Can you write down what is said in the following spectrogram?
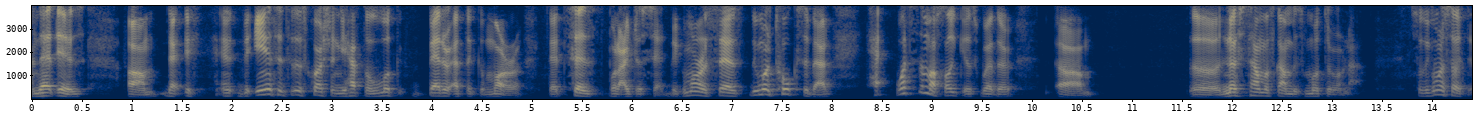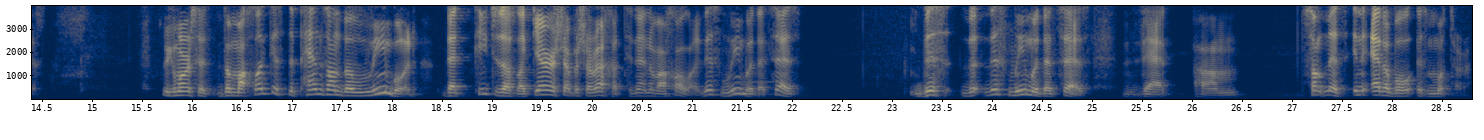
and that is um, that if, the answer to this question, you have to look better at the Gemara that says what I just said. The Gemara says the Gemara talks about ha, what's the machlok is whether um, uh, next time of Gam is mutter or not. So the Gemara says like this. The Gemara says the machlokes depends on the limud that teaches us, like Gerish Sharecha Tinen This limud that says this the, this limud that says that um, something that's inedible is mutter.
